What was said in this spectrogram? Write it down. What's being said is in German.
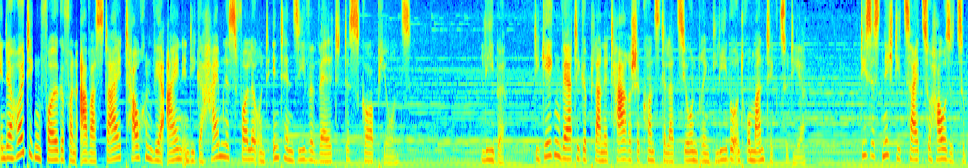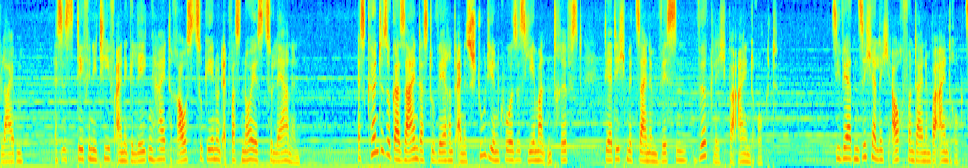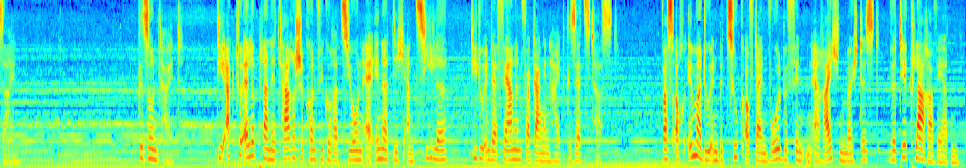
In der heutigen Folge von Avastai tauchen wir ein in die geheimnisvolle und intensive Welt des Skorpions. Liebe. Die gegenwärtige planetarische Konstellation bringt Liebe und Romantik zu dir. Dies ist nicht die Zeit, zu Hause zu bleiben. Es ist definitiv eine Gelegenheit, rauszugehen und etwas Neues zu lernen. Es könnte sogar sein, dass du während eines Studienkurses jemanden triffst, der dich mit seinem Wissen wirklich beeindruckt. Sie werden sicherlich auch von deinem beeindruckt sein. Gesundheit. Die aktuelle planetarische Konfiguration erinnert dich an Ziele, die du in der fernen Vergangenheit gesetzt hast. Was auch immer du in Bezug auf dein Wohlbefinden erreichen möchtest, wird dir klarer werden.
